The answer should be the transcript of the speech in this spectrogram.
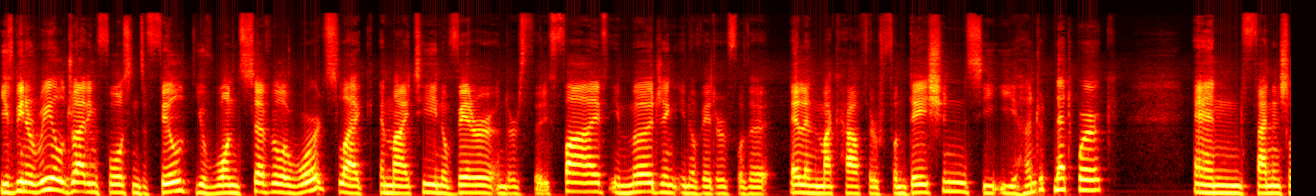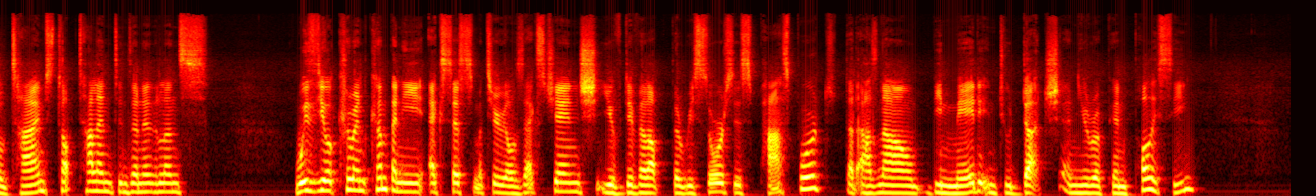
You've been a real driving force in the field. You've won several awards like MIT Innovator Under 35, Emerging Innovator for the Ellen MacArthur Foundation, CE100 Network, and Financial Times Top Talent in the Netherlands. With your current company, Excess Materials Exchange, you've developed the Resources Passport that has now been made into Dutch and European policy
